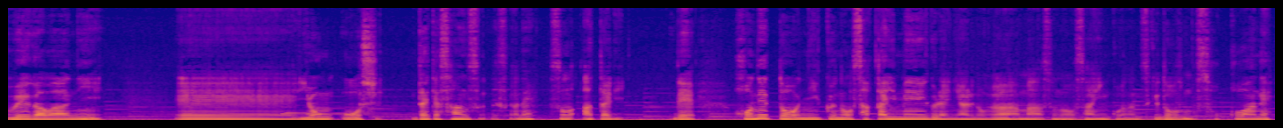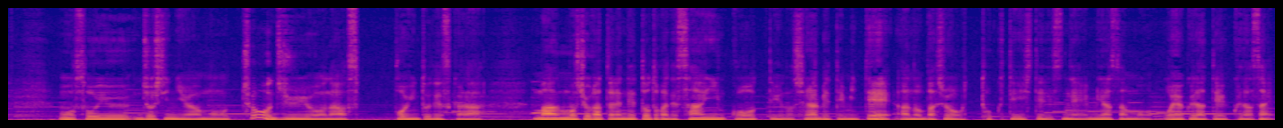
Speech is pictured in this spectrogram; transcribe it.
上側に、えー、4王子大体3寸ですかねその辺りで骨と肉の境目ぐらいにあるのが、まあその三陰交なんですけど、もうそこはね、もうそういう女子にはもう超重要なポイントですから、まあもしよかったらネットとかで三陰交っていうのを調べてみて、あの場所を特定してですね、皆さんもお役立てください。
